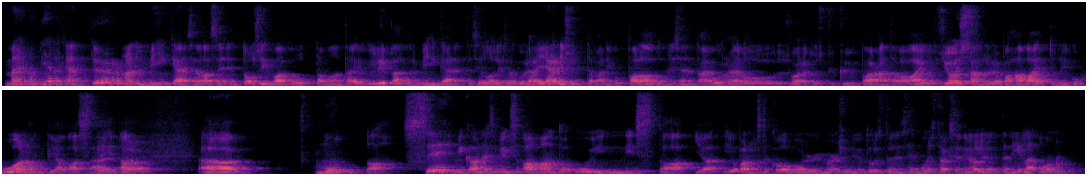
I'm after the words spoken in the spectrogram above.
Mä en ole vieläkään törmännyt mihinkään sellaiseen tosi vakuuttavaan tai ylipäätään mihinkään, että sillä olisi joku ihan järisyttävä niin palautumisen tai urheilusuorituskykyyn parantava vaikutus. Joissain on jopa havaittu niin kuin huonompia vasteita. Äh, mutta se, mikä on esimerkiksi avantouinnista ja jopa noista cold water immersion jutuista, niin se muistaakseni oli, että niillä on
